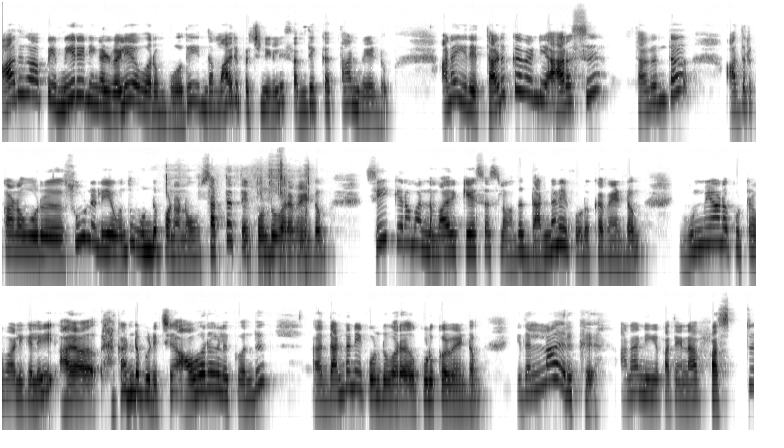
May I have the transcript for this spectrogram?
பாதுகாப்பை மீறி நீங்கள் வெளியே வரும்போது, இந்த மாதிரி பிரச்சனைகளை சந்திக்கத்தான் வேண்டும். ஆனால் இதை தடுக்க வேண்டிய அரசு தகுந்த அதற்கான ஒரு சூழ்நிலையை வந்து உண்டு பண்ணணும். சட்டத்தை கொண்டு வர வேண்டும். சீக்கிரம் அந்த மாதிரி கேசஸில் வந்து தண்டனை கொடுக்க வேண்டும். உண்மையான குற்றவாளிகளை கண்டுபிடிச்சு அவர்களுக்கு வந்து தண்டனை கொண்டு வர கொடுக்க வேண்டும். இதெல்லாம் இருக்குது ஆனால் நீங்கள் பார்த்தீங்கன்னா, ஃபஸ்ட்டு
